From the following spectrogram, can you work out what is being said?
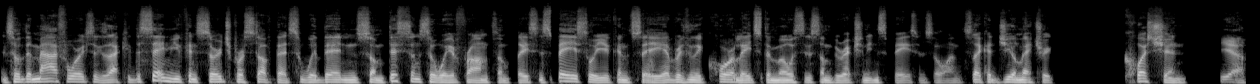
And so the math works exactly the same. You can search for stuff that's within some distance away from some place in space, or you can say everything that correlates the most in some direction in space and so on. It's like a geometric question Yeah.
